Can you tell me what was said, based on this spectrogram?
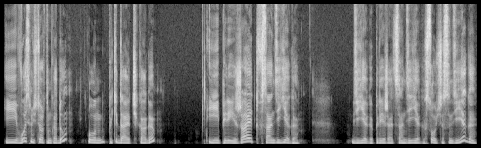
И в 84 году он покидает Чикаго, и переезжает в Сан-Диего. Диего переезжает в Сан-Диего, Сочи, Сан-Диего,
